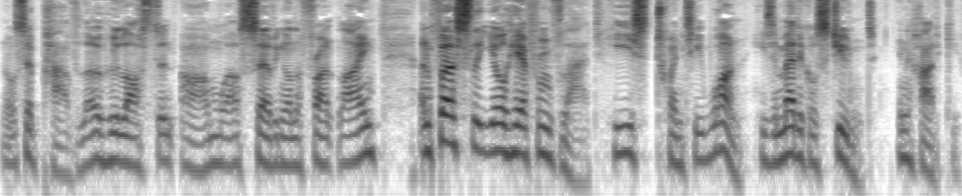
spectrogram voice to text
and also Pavlo, who lost an arm while serving on the front line. And firstly, you'll hear from Vlad. He's 21. He's a medical student in Kharkiv.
